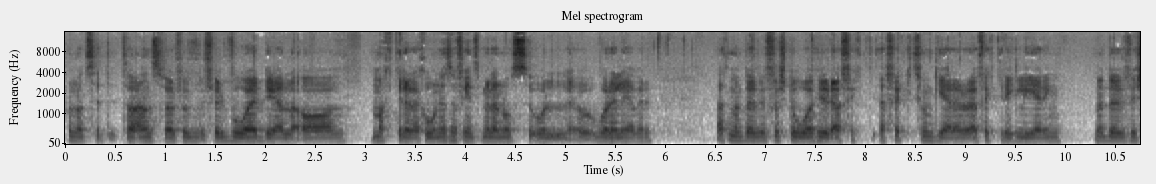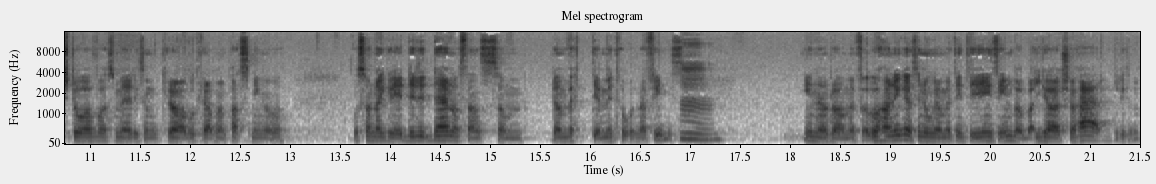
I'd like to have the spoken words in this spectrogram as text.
på något sätt ta ansvar för, för vår del av maktrelationen som finns mellan oss och, och våra elever? Att man behöver förstå hur affekt, affekt fungerar och affektreglering. Man behöver förstå vad som är liksom krav och kravanpassning och, och sådana grejer. Det är där någonstans som de vettiga metoderna finns. Mm. Inom ramen för, och han är ganska noga med att inte ge sig in bara gör så här. Liksom.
